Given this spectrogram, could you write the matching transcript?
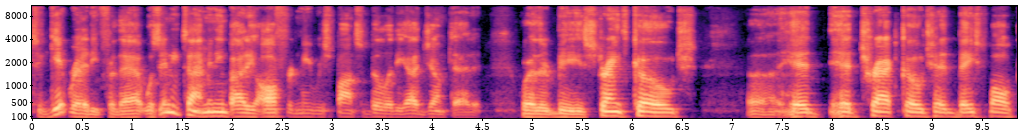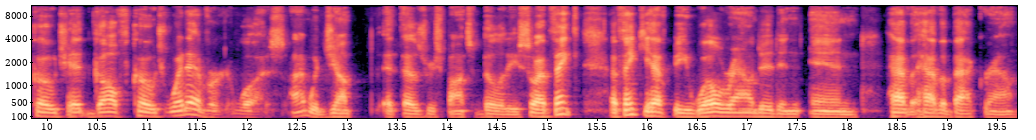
to get ready for that was anytime anybody offered me responsibility, I jumped at it, whether it be strength coach, uh, head head track coach, head baseball coach, head golf coach, whatever it was, I would jump at those responsibilities. So I think I think you have to be well rounded and and have a, have a background.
